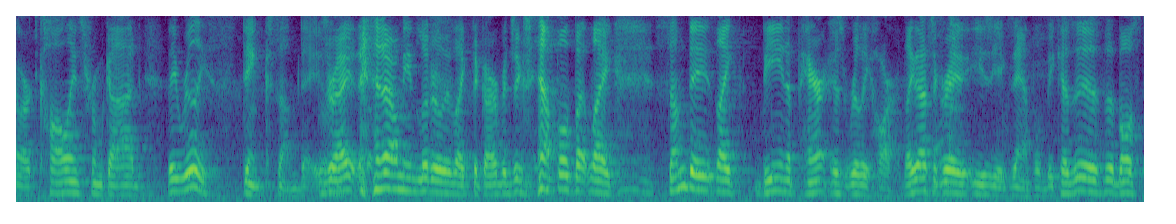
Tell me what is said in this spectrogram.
are callings from God, they really stink some days, mm-hmm. right? And I don't mean literally like the garbage example, but like some days, like being a parent is really hard. Like that's a great, easy example because it is the most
